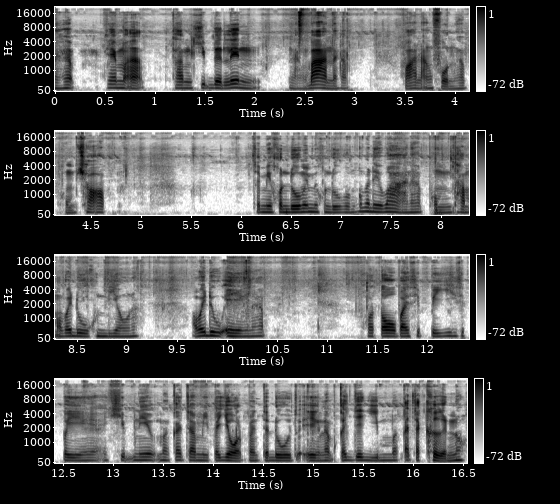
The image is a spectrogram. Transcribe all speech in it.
นะครับแค่มาทำคลิปเดินเล่นหลังบ้านนะครับ ฟ้าหลังฝนครับ ผมชอบ จะมีคนดูไม่มีคนดูผมก็ไม่ได้ว่านะครับ ผมทำเอาไว้ดูคนเดียวนะ เอาไว้ดูเองนะครับ พอโตไปสิบปียี่สิบปีคลิปนี้มันก็จะมีประโยชน์มันจะดูตัวเองแล้วมันก็จะยิ้มมันก็จะเขินเนาะ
